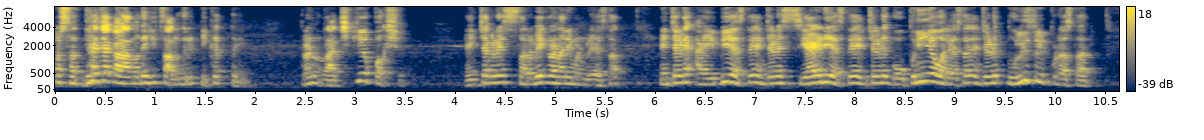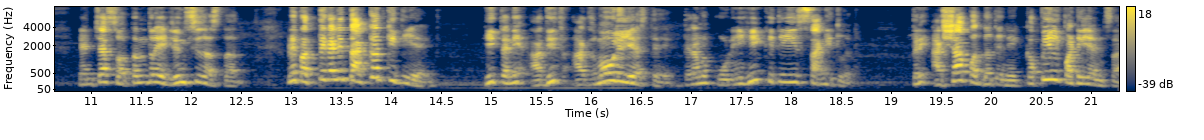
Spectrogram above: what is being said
पण सध्याच्या काळामध्ये ही चालूगिरी टिकत नाही. कारण राजकीय पक्ष यांच्याकडे सर्वे करणारी मंडळी असतात यांच्याकडे आय बी असते यांच्याकडे सी आय डी असते यांच्याकडे गोपनीयवाले असतात यांच्याकडे पोलीस रिपोर्ट असतात यांच्या स्वतंत्र एजन्सीज असतात. आणि प्रत्येकाची ताकद किती आहे? ही त्यांनी आधीच आजमावलेली असते. त्याच्यामुळे कोणीही कितीही सांगितलं तरी अशा पद्धतीने कपिल पाटील यांचा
